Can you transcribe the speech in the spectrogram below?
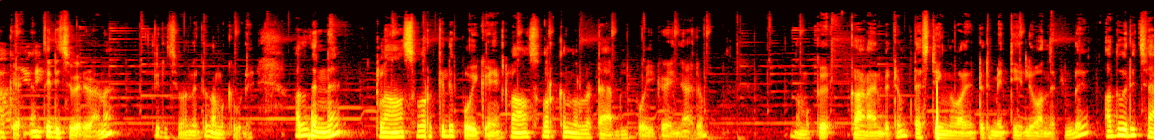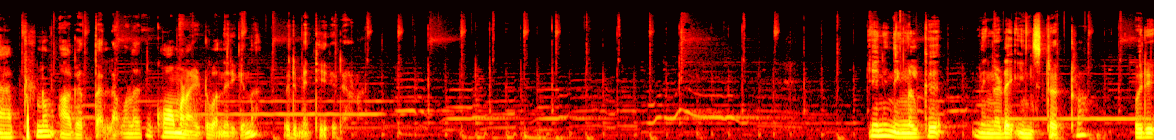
ഓക്കെ ഞാൻ തിരിച്ചു വരികയാണ് തിരിച്ചു വന്നിട്ട് നമുക്കിവിടെ അത് തന്നെ ക്ലാസ് വർക്കിൽ പോയി കഴിഞ്ഞാൽ ക്ലാസ് വർക്ക് എന്നുള്ള ടാബിൽ പോയി കഴിഞ്ഞാലും നമുക്ക് കാണാൻ പറ്റും. ടെസ്റ്റിംഗ് എന്ന് പറഞ്ഞിട്ടൊരു മെറ്റീരിയൽ വന്നിട്ടുണ്ട്. അതൊരു ചാപ്റ്ററിനും അകത്തല്ല വളരെ കോമൺ ആയിട്ട് വന്നിരിക്കുന്ന ഒരു മെറ്റീരിയലാണ് ഇനി നിങ്ങൾക്ക് നിങ്ങളുടെ ഇൻസ്ട്രക്ടർ ഒരു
